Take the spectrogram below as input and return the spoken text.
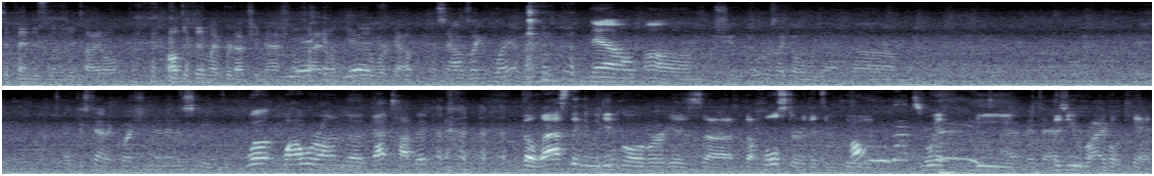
defend his limited title. I'll defend my production national Yeah, title. yeah. It'll work out. That sounds like a plan. now, um, shoot, where was I going with that? Um, I just had a question and it escaped. Well, while we're on the that topic, the last thing that we didn't go over is uh, the holster that's included Oh, that's with right. the meant to the new rival kit.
